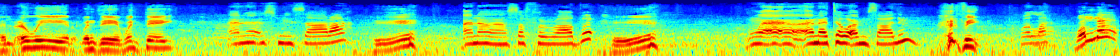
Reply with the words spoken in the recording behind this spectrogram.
العوير. وانزين وانتي؟ أنا اسمي سارة. إيه. أنا صف الرابع. إيه. وأنا توأم سالم. حلفي. والله. والله؟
